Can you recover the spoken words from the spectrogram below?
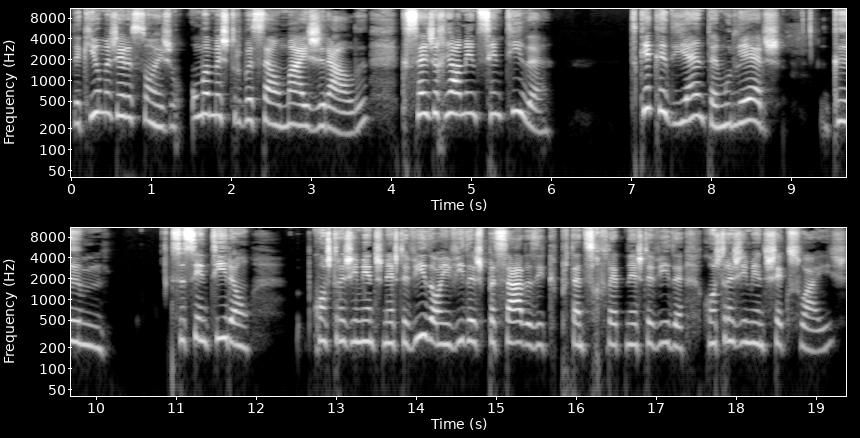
daqui a umas gerações uma masturbação mais geral, que seja realmente sentida. De que é que adianta mulheres que se sentiram constrangimentos nesta vida ou em vidas passadas e que, portanto, se reflete nesta vida constrangimentos sexuais,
